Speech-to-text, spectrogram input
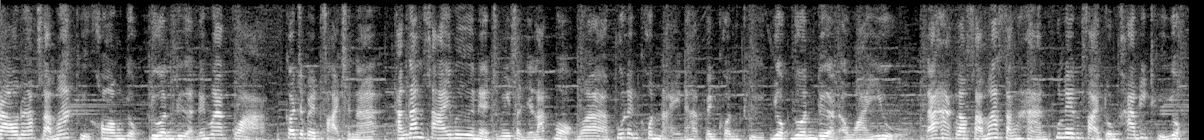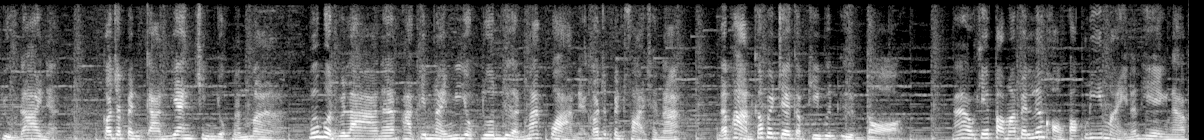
เรานะครับสามารถถือครองหยกดวลเดือดได้มากกว่า ก็จะเป็นฝ่ายชนะ ทางด้านซ้ายมือเนี่ยจะมีสัญลักษณ์บอกว่าผู้เล่นคนไหนนะครับเป็นคนถือหยกดวลเดือดเอาไว้อยู่ และหากเราสามารถสังหารผู้เล่นฝ่ายตรงข้ามที่ถือหยกอยู่ได้เนี่ยก็จะเป็นการแย่งชิงหยกนั้นมา เมื่อหมดเวลานะครับหากทีมไหนมีหยกดวลเดือดมากกว่าเนี่ยก็จะเป็นฝ่ายชนะ และผ่านเข้าไปเจอกับทีมอื่น ๆ ต่ออ่าโอเค ต่อมาเป็นเรื่องของพ็อกลี่ใหม่นั่นเองนะครับ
